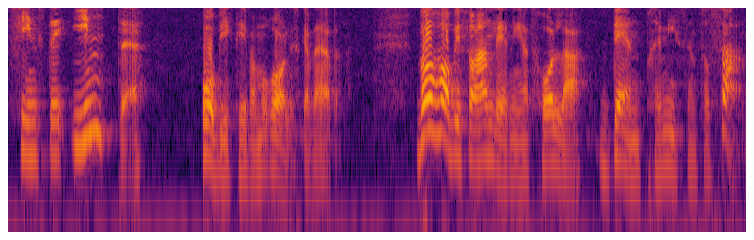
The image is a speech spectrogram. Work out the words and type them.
finns det inte objektiva moraliska värden. Vad har vi för anledning att hålla den premissen för sann?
